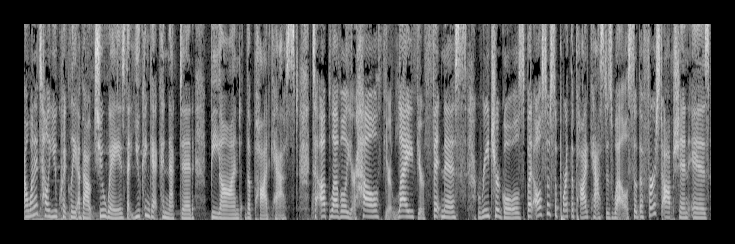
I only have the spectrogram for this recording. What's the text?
I want to tell you quickly about two ways that you can get connected beyond the podcast to uplevel your health, your life, your fitness, reach your goals, but also support the podcast as well. So the first option is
